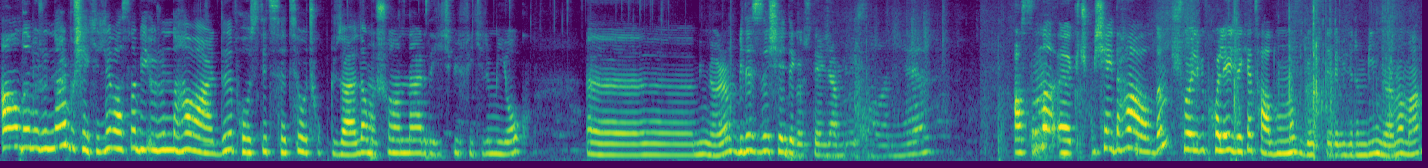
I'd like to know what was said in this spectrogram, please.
Aldığım ürünler bu şekilde. Aslında bir ürün daha vardı. Post-it seti. O çok güzeldi ama şu an nerede hiçbir fikrim yok. Ee, bilmiyorum. Bir de size şey de göstereceğim bir saniye. Aslında e, küçük bir şey daha aldım. Şöyle bir kolej ceket aldım. Nasıl gösterebilirim bilmiyorum ama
